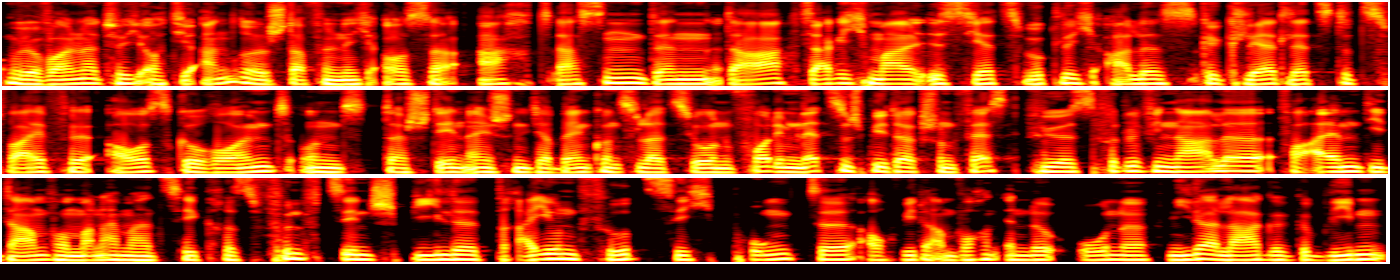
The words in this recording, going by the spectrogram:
Und wir wollen natürlich auch die andere Staffel nicht außer Acht lassen, denn da, sage ich mal, ist jetzt wirklich alles geklärt, letzte Zweifel ausgeräumt und da stehen eigentlich schon die Tabellenkonstellationen vor dem letzten Spieltag schon fest. Fürs Viertelfinale, vor allem die Damen von Mannheim HC Chris, 15 Spiele, 43 Punkte, auch wieder am Wochenende ohne Niederlage geblieben.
